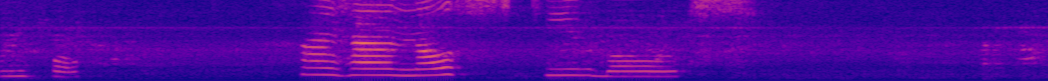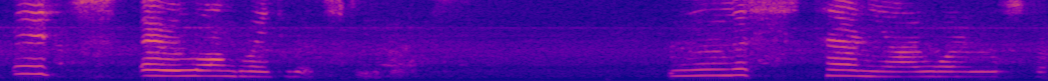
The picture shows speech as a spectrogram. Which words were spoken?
info. I have no steel boats. It's a long way to get steel boats. Lusitania, I want Lusitania.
